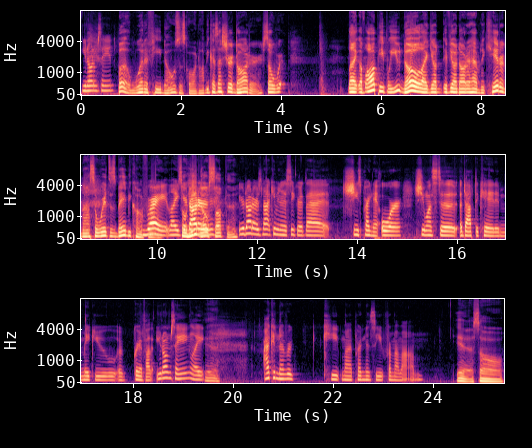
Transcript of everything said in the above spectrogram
You know what I'm saying? But what if he knows what's going on? Because that's your daughter. So we're like of all people, you know, like your if your daughter having a kid or not. So where'd this baby come from? Right, like so your daughter knows something. Your daughter is not keeping it a secret that she's pregnant or she wants to adopt a kid and make you a grandfather. You know what I'm saying? Like Yeah, I could never keep my pregnancy from my mom. yeah. So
